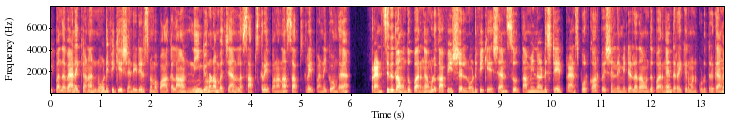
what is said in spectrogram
இப்போ அந்த வேலைக்கான நோட்டிஃபிகேஷன் டீடைல்ஸ் நம்ம பார்க்கலாம். நீங்களும் நம்ம சேனலை சப்ஸ்கிரைப் பண்ணனா சப்ஸ்கிரைப் பண்ணிக்கோங்க. ஃப்ரெண்ட்ஸ் இதுதான் வந்து பாருங்கள் உங்களுக்கு official notification so Tamil Nadu state transport corporation லிமிட்டடில் தான் வந்து பாருங்கள் இந்த ரெக்யூர்மெண்ட் கொடுத்துருக்காங்க.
